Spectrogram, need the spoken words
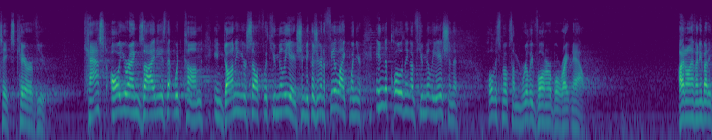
takes care of you. Cast all your anxieties that would come in donning yourself with humiliation because you're going to feel like when you're in the clothing of humiliation that, holy smokes, I'm really vulnerable right now. I don't have anybody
